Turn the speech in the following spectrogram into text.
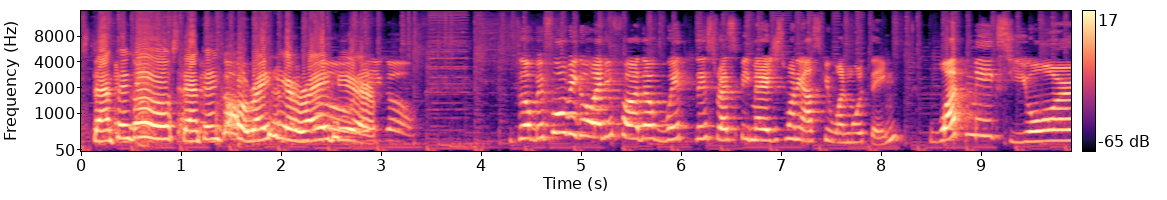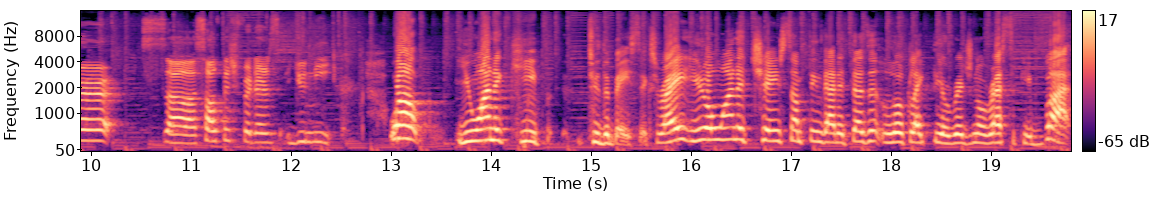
Stamp and go, stamp and go, right here, right here. There you go. So before we go any further with this recipe, Mary, I just want to ask you one more thing. What makes your uh, saltfish fritters unique? Well, you want to keep to the basics, right? You don't want to change something that it doesn't look like the original recipe, but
